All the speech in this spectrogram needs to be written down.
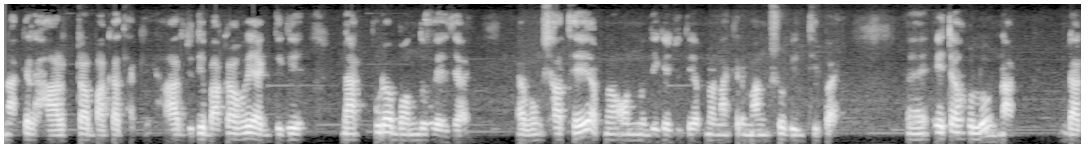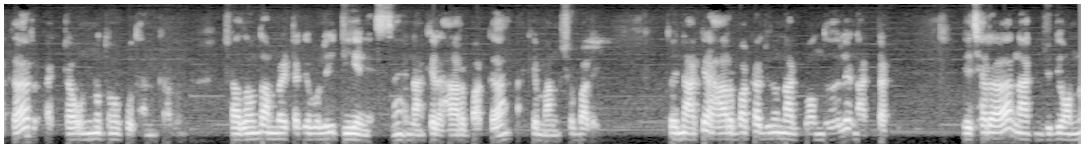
নাকের হাড়টা বাঁকা থাকে আর যদি বাঁকা হয়ে একদিকে নাক পুরো বন্ধ হয়ে যায় এবং সাথে আপনার অন্যদিকে যদি আপনার নাকের মাংস বৃদ্ধি পায় এটা হলো নাক ডাকার একটা অন্যতম প্রধান কারণ। সাধারণত আমরা এটাকে বলি ডিএনএস হ্যাঁ? নাকের হাড় বাঁকা নাকে মাংস বাড়ে। তো এই নাকের হাড় বাঁকার জন্য নাক বন্ধ হলে নাক ডাকে এছাড়া নাক যদি অন্য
